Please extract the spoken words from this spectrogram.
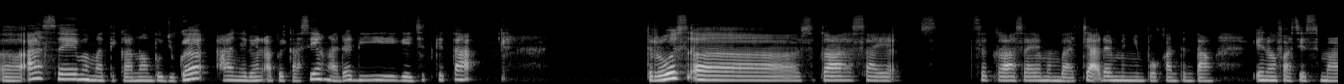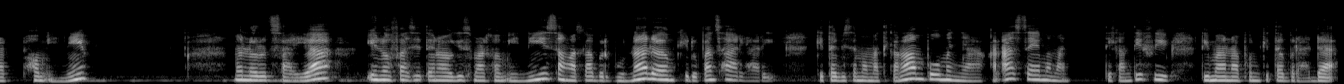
uh, eh, AC, mematikan lampu juga hanya dengan aplikasi yang ada di gadget kita. Terus uh, setelah saya setelah saya membaca dan menyimpulkan tentang inovasi smart home ini, menurut saya inovasi teknologi smart home ini sangatlah berguna dalam kehidupan sehari-hari. Kita bisa mematikan lampu, menyalakan AC, mematikan mematikan TV di mana pun kita berada,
